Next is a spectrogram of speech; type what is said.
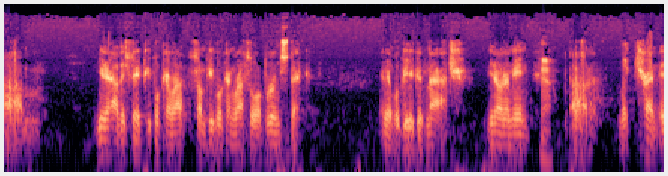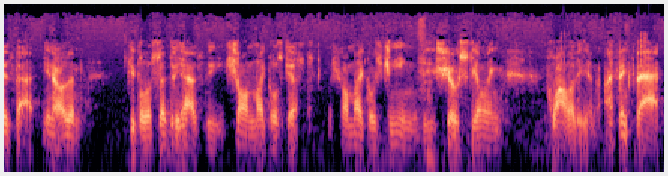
um, you know how they say people can wrestle, some people can wrestle a broomstick, and it will be a good match. You know what I mean? Yeah. Uh, like Trent is that. You know, then people have said that he has the Shawn Michaels gift, the Shawn Michaels gene, the show stealing quality, and I think that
